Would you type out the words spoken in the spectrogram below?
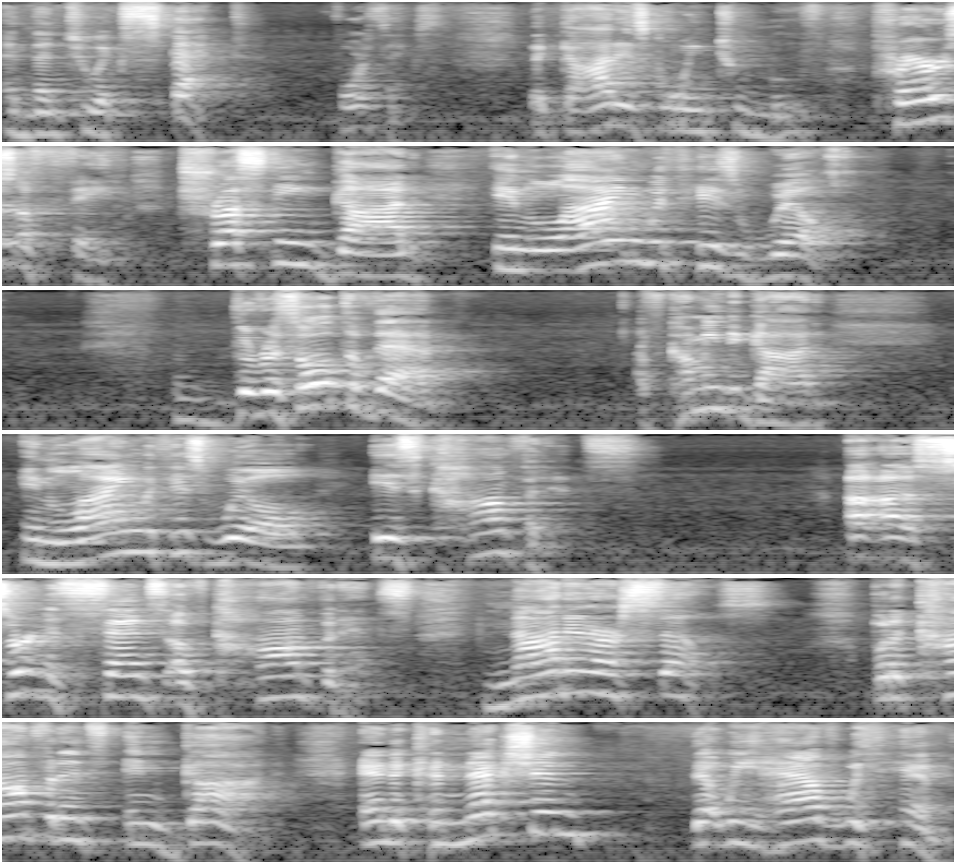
and then to expect four things that God is going to move. Prayers of faith, trusting God in line with his will. The result of that of coming to God in line with His will is confidence. A, a, certain sense of confidence, not in ourselves, but a confidence in God and a connection that we have with Him.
